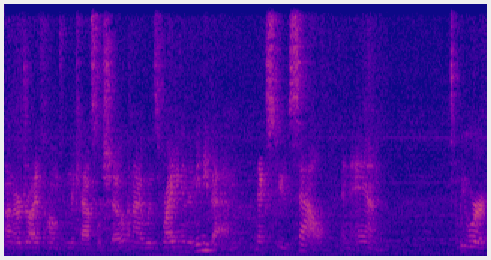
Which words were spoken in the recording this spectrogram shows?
on our drive home from the castle show, and I was riding in the minivan next to Sal and Anne. We were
